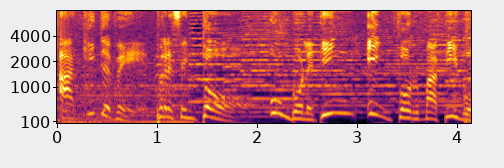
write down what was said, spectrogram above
Aquí TV presentó un boletín informativo.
